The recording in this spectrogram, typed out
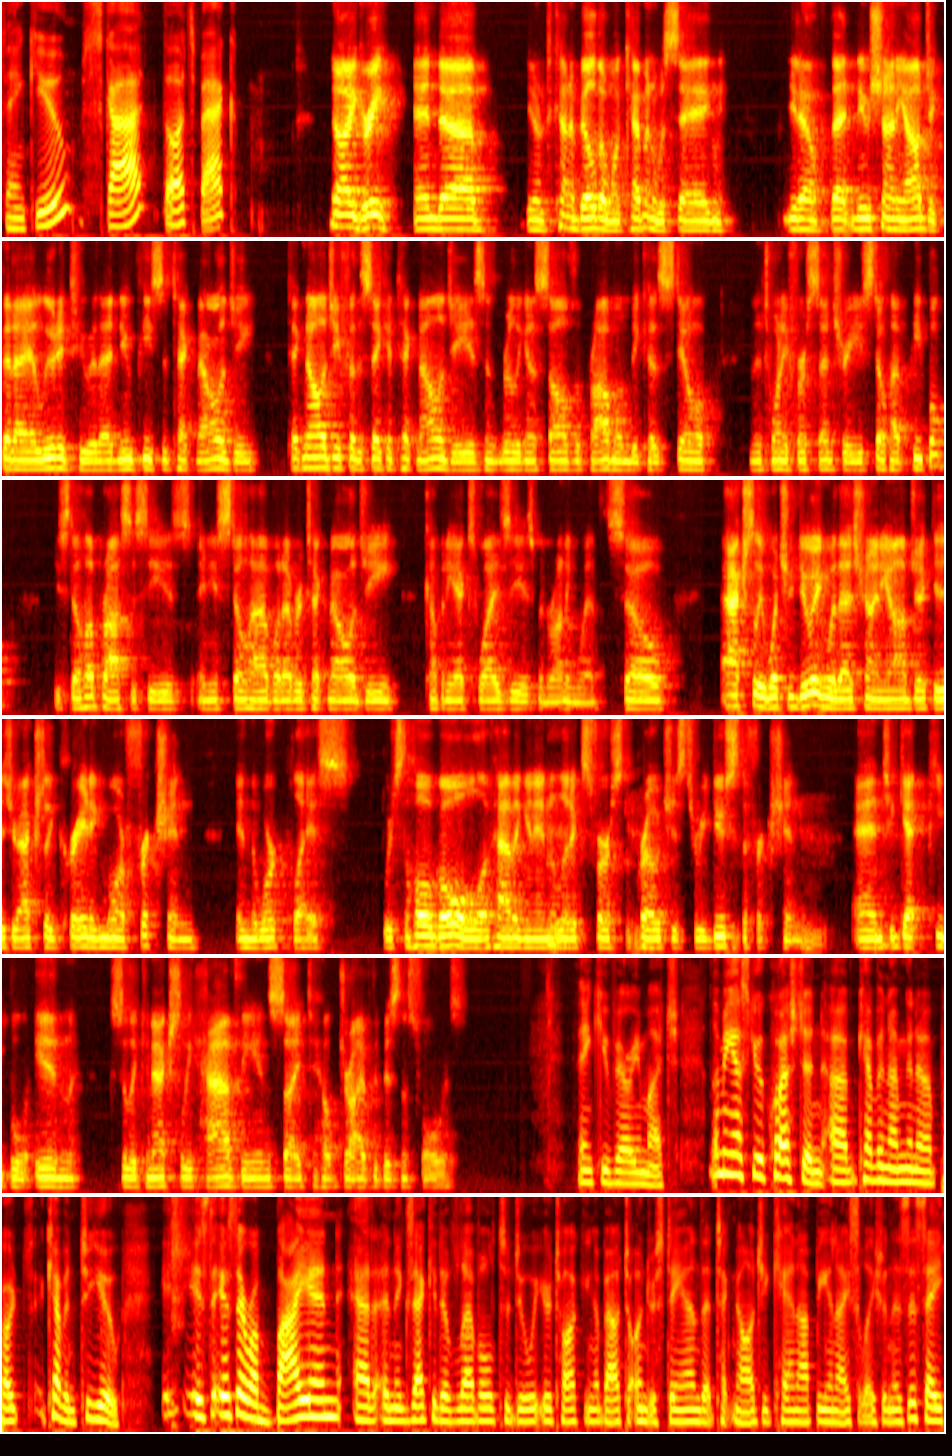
Thank you. Scott, thoughts back? No, I agree. And, uh, you know, to kind of build on what Kevin was saying, you know, that new shiny object that I alluded to, or that new piece of technology, technology for the sake of technology isn't really going to solve the problem because still in the 21st century, you still have people, you still have processes, and you still have whatever technology company XYZ has been running with. So, actually what you're doing with that shiny object is you're actually creating more friction in the workplace which the whole goal of having an mm-hmm. analytics first approach is to reduce the friction mm-hmm. and to get people in so they can actually have the insight to help drive the business forwards Thank you very much. Let me ask you a question, uh, Kevin. I'm going to approach Kevin to you is is there a buy-in at an executive level to do what you're talking about to understand that technology cannot be in isolation? Is this a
